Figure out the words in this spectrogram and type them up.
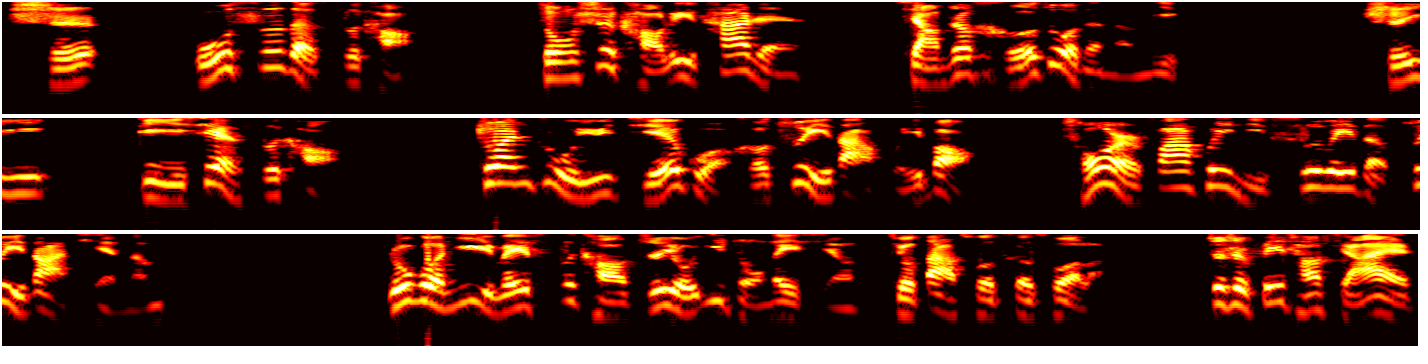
十、无私的思考，总是考虑他人，想着合作的能力。十一。底线思考，专注于结果和最大回报，从而发挥你思维的最大潜能。如果你以为思考只有一种类型，就大错特错了。这是非常狭隘的，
